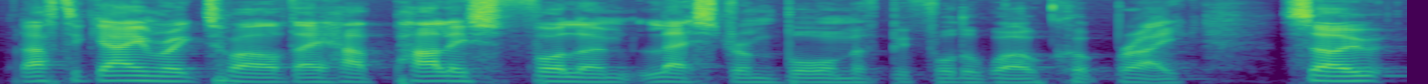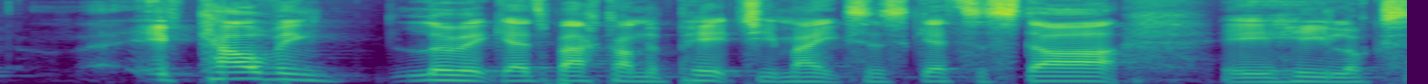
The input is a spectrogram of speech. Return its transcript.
but after game week 12, they have Palace, Fulham, Leicester, and Bournemouth before the World Cup break. So if Calvin Lewitt gets back on the pitch, he makes us gets a start. He, he looks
